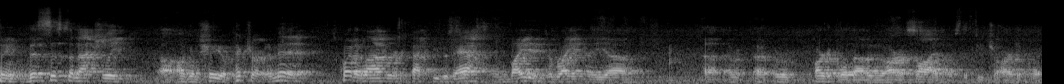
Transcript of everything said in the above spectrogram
thing. This system actually uh, I'm going to show you a picture of it in a minute. It's quite elaborate. In fact, he was asked, invited to write a, uh, a, a, a article about it in RSI. That was the feature article.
